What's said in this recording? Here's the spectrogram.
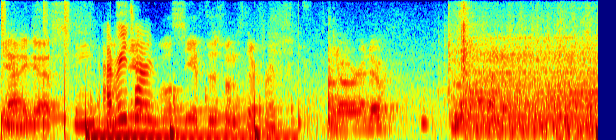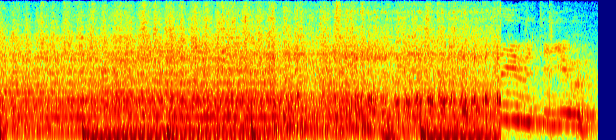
Yeah, I guess. See, every we'll time. If, we'll see if this one's different. You know what we're gonna do? Leave it to you.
